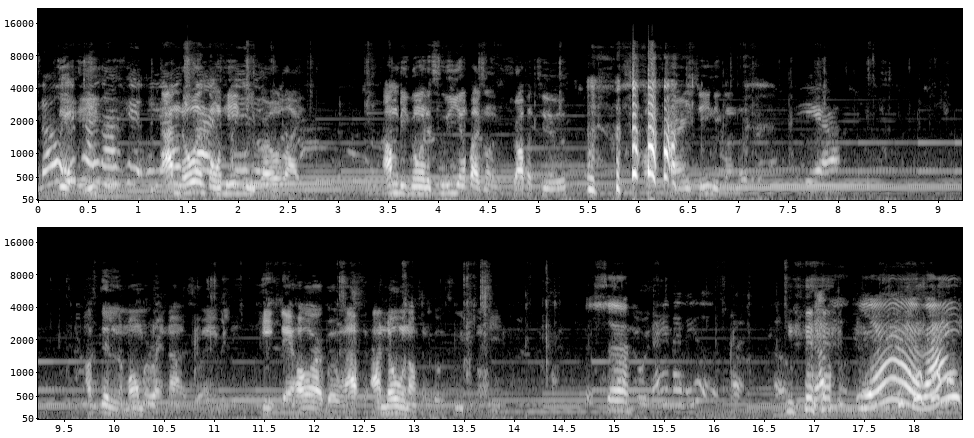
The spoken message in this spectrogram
No, Yeah, it's not gonna hit me. I know it's gonna hit me, bro. Like, I'm gonna be going to sleep. I'm probably gonna drop a two. Quarantine, gonna know that. Yeah. I'm still in the moment right now, so it ain't really hit that hard. But when I, I know when I'm gonna go to sleep, it's gonna hit me. For sure. know it Ain't no deal. Yeah, right?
